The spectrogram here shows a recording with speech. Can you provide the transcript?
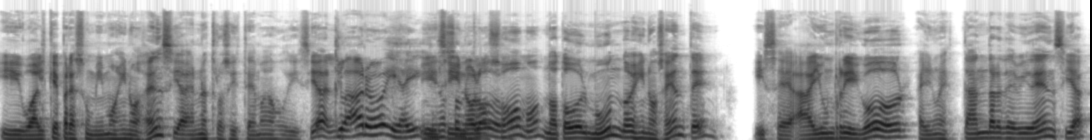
igual que presumimos inocencia en nuestro sistema judicial. Claro, y ahí... Y, no si son no lo somos, no todo el mundo es inocente. Y se, hay un rigor, hay un estándar de evidencia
